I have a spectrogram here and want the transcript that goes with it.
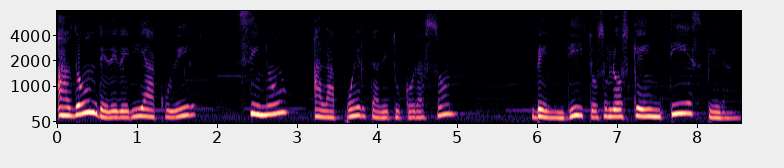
¿A dónde debería acudir sino a la puerta de tu corazón? Benditos los que en ti esperan.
